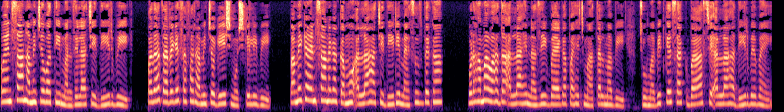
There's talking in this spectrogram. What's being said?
او انسان ہمیں چوتی منزلہ چی دیر بھی، پدا ترگے سفر ہمیں چو گیش مشکلی بھی۔ پمے کا انسان کا کمو اللہ چی دیری محسوس بے کا ہما وحدہ اللہ نزیک بے گا پہچ ماتل مبی، چو مبید کے سک باس چی اللہ دیر بے بیں۔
